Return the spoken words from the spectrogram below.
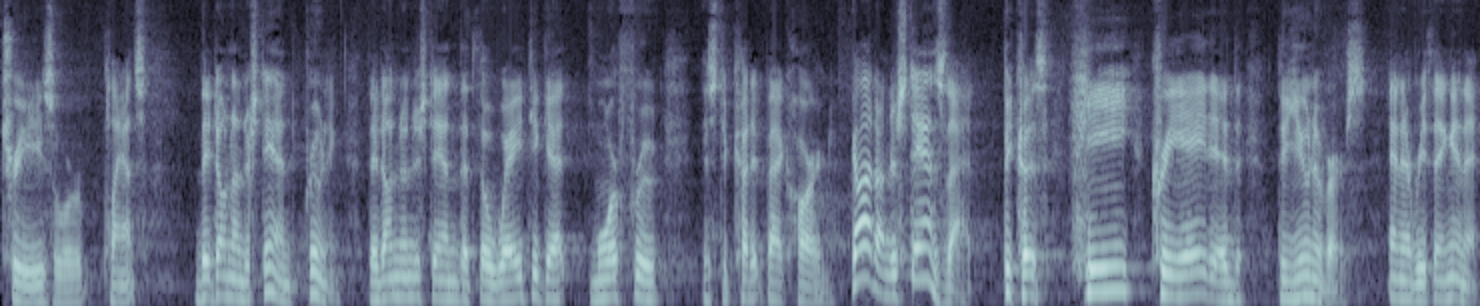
trees or plants, they don't understand pruning. They don't understand that the way to get more fruit is to cut it back hard. God understands that because He created the universe and everything in it.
